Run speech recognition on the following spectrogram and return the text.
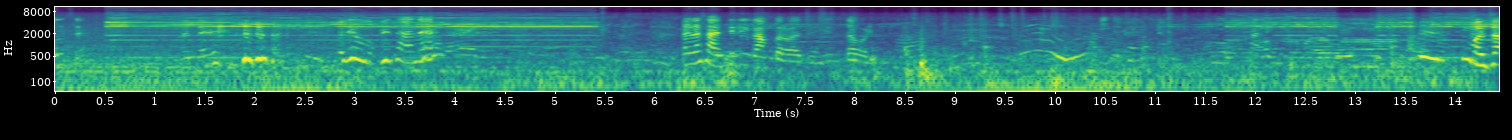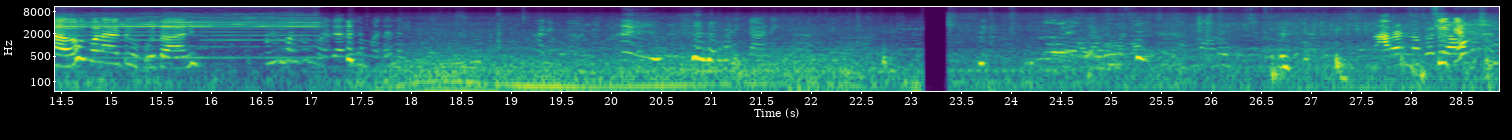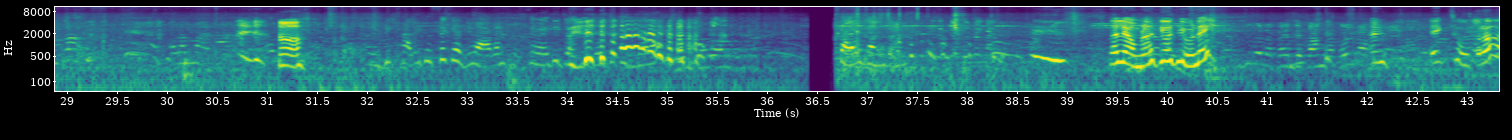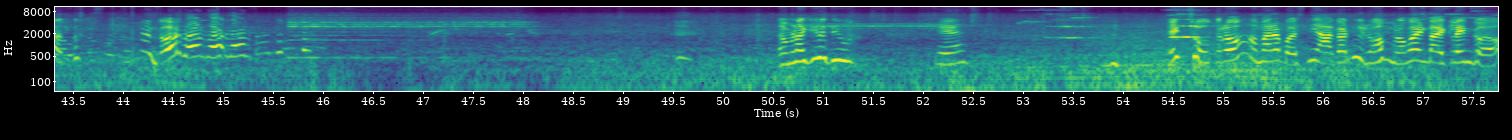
આવી છે. અને હજી ઊભી થાને એને શાંતિથી કામ કરવા જોઈએ ઉતાવળી મજા આવે પણ આ તો ઊભું થવાની. મજા મજા ને મારી ગાડી કર્યું એટલે હમણાં કયો થયું નહીં? એક છોકરો હતો. દોડ દોડ દોડ દોડ હમણાં કેવું થયું? કે? એક છોકરો અમારા બસની આગળથી રમ રમાઈને બાઇક લઈને ગયો.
